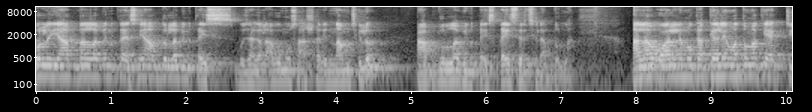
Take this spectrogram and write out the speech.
বললেন ইয়া আবদুল্লাহ বিন কাইস, ইয়া আবদুল্লাহ বিন কাইস। বোঝা গেল, আবু মুসা আশারির নাম ছিল আবদুল্লাহ বিন কাইস, কাইসের ছিল আবদুল্লাহ। আল্লাহ ওয়াল্লেমোকা ক্যালেমা তোমাকে একটি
